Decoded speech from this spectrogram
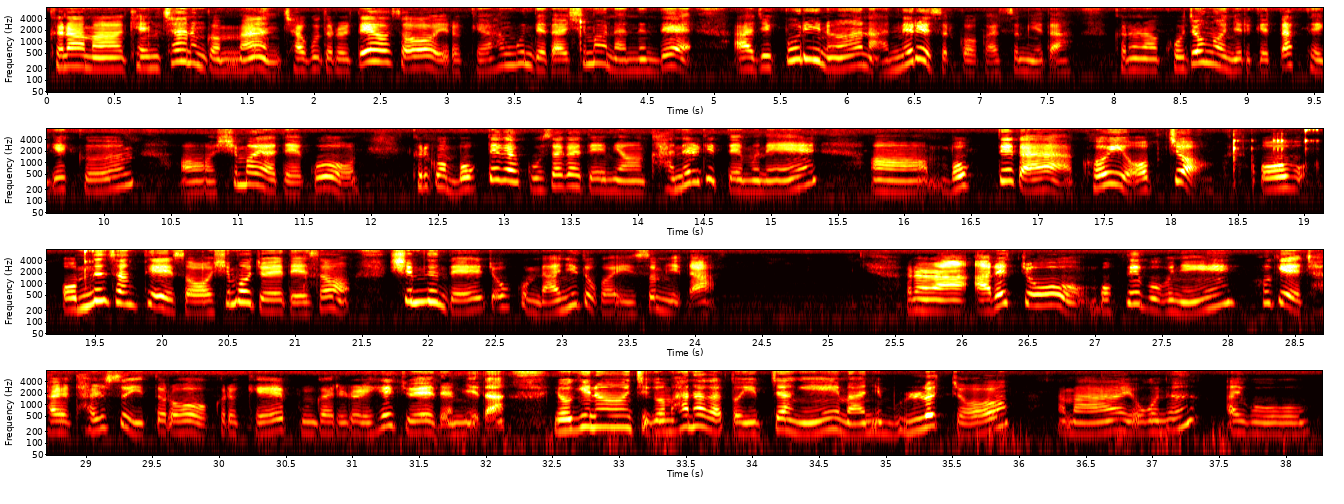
그나마 괜찮은 것만 자구들을 떼어서 이렇게 한 군데다 심어 놨는데 아직 뿌리는 안 내렸을 것 같습니다. 그러나 고정은 이렇게 딱 되게끔 어, 심어야 되고 그리고 목대가 고사가 되면 가늘기 때문에 어, 목대가 거의 없죠. 어, 없는 상태에서 심어줘야 돼서 심는데 조금 난이도가 있습니다. 그러나 아래쪽 목대 부분이 흙에 잘 달 수 있도록 그렇게 분갈이를 해줘야 됩니다. 여기는 지금 하나가 또 입장이 많이 물렀죠. 아마 요거는 아이고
